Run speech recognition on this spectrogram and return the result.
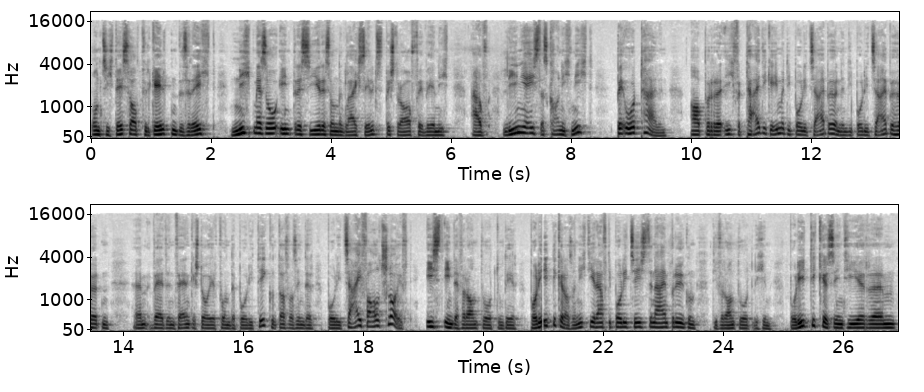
Und sich deshalb für geltendes Recht nicht mehr so interessiere, sondern gleich selbst bestrafe, wer nicht auf Linie ist, das kann ich nicht beurteilen. Aber äh, ich verteidige immer die Polizeibehörden, denn die Polizeibehörden ähm, werden ferngesteuert von der Politik und das, was in der Polizei falsch läuft, ist in der Verantwortung der Politiker, also nicht hier auf die Polizisten einprügeln. Die verantwortlichen Politiker sind hier ähm,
